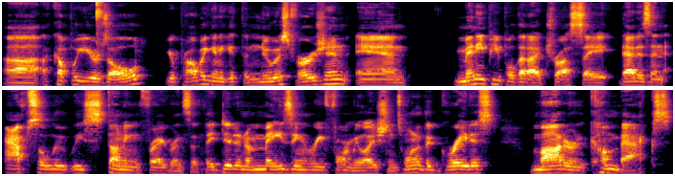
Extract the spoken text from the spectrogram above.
uh, a couple years old, you're probably going to get the newest version. And many people that I trust say that is an absolutely stunning fragrance, that they did an amazing reformulation. It's one of the greatest modern comebacks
